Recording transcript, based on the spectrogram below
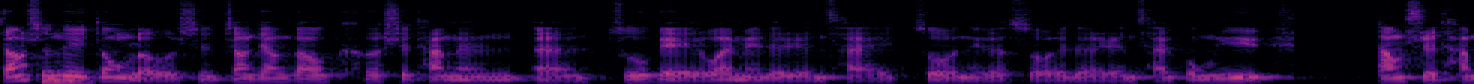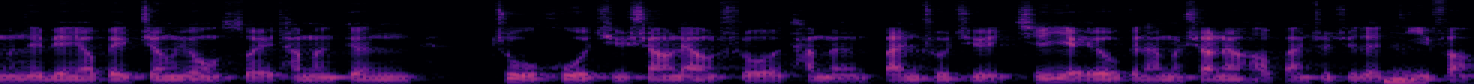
当时那栋楼是张江高科，是他们嗯租给外面的人才做那个所谓的人才公寓。当时他们那边要被征用，所以他们跟住户去商量说，他们搬出去，其实也有跟他们商量好搬出去的地方，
